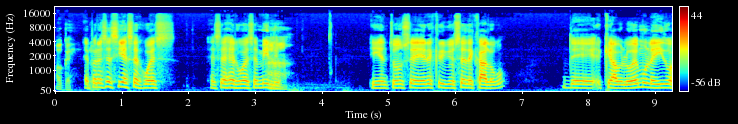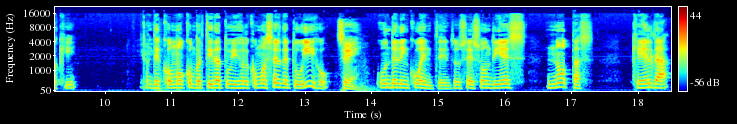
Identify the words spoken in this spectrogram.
Ok. Eh, pero ese sí es el juez, ese es el juez Emilio. Ajá. Y entonces él escribió ese decálogo de que lo hemos leído aquí, de cómo convertir a tu hijo, de cómo hacer de tu hijo Sí. Un delincuente. Entonces son 10 notas que él da,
